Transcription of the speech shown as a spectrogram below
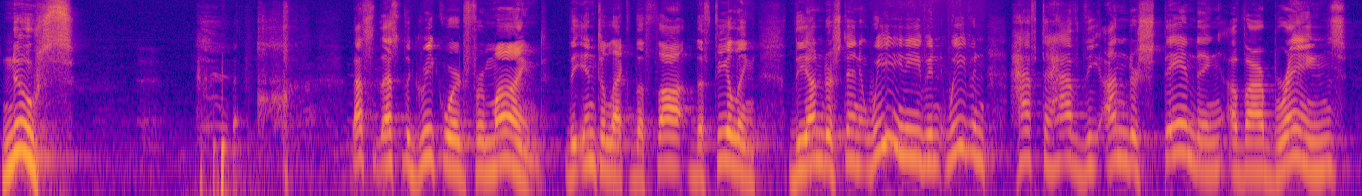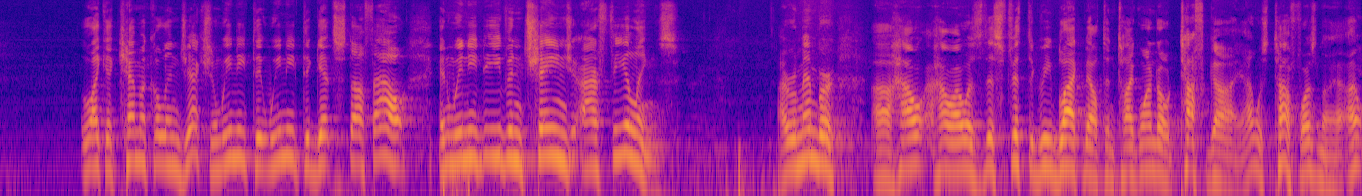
nous. that's, that's the Greek word for mind. The intellect, the thought, the feeling, the understanding. We even, we even have to have the understanding of our brains like a chemical injection. We need, to, we need to get stuff out and we need to even change our feelings. I remember uh, how, how I was this fifth degree black belt in Taekwondo, tough guy. I was tough, wasn't I? I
